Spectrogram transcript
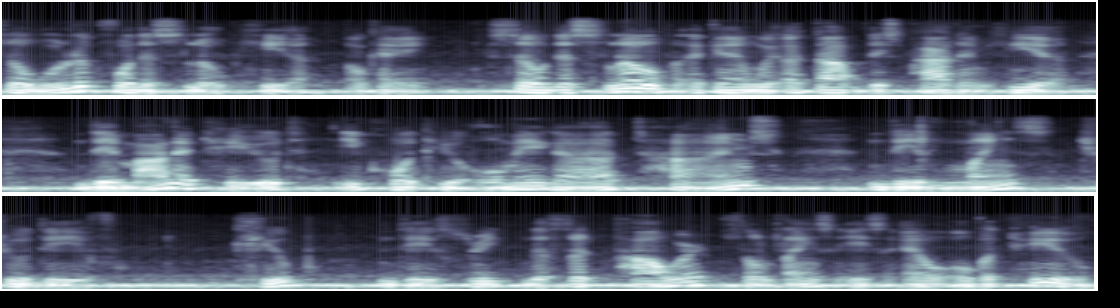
So we'll look for the slope here okay so the slope again we adopt this pattern here. The magnitude equal to omega times the length to the cube the three the third power. So length is L over 2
